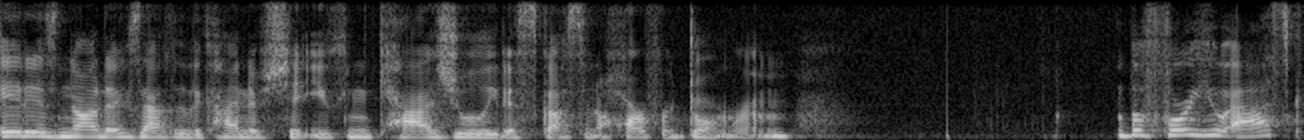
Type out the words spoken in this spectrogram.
it is not exactly the kind of shit you can casually discuss in a Harvard dorm room. Before you ask,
